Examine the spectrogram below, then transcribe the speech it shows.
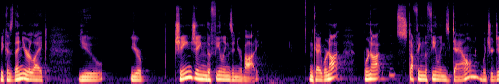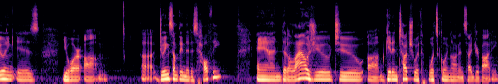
Because then you're like you you're changing the feelings in your body. Okay? We're not we're not stuffing the feelings down. What you're doing is you're um, uh, doing something that is healthy and that allows you to um, get in touch with what's going on inside your body.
